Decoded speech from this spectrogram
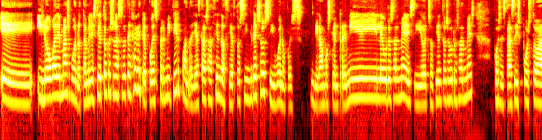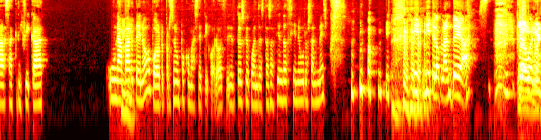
Eh, y luego, además, bueno, también es cierto que es una estrategia que te puedes permitir cuando ya estás haciendo ciertos ingresos y, bueno, pues digamos que entre 1.000 euros al mes y 800 euros al mes, pues estás dispuesto a sacrificar una parte, ¿no? Por, ser un poco más ético. Lo cierto es que cuando estás haciendo 100 euros al mes, pues ni, te lo planteas. Pero bueno,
